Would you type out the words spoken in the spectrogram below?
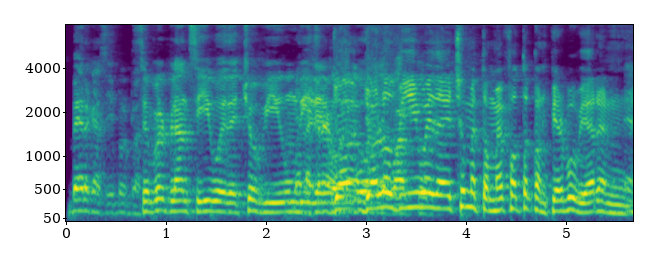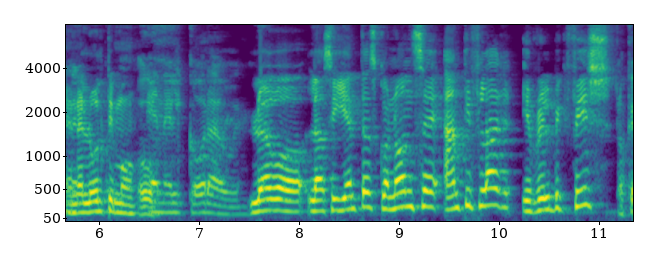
Verga, por favor. Simple Plan, sí, güey. De hecho, vi un video. Yo, yo los vi, güey, de hecho me tomé foto con Pierre Bouvier en, En en el- el último. Uf. En el Cora, güey. Luego, las siguientes con 11, Anti-Flag y Real Big Fish. Ok.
